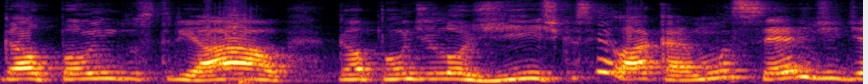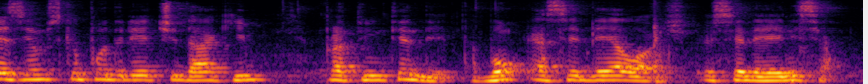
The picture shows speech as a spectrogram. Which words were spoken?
Galpão industrial, galpão de logística, sei lá, cara, uma série de, exemplos que eu poderia te dar aqui para tu entender, tá bom? Essa é ideia lógica, essa é ideia inicial.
